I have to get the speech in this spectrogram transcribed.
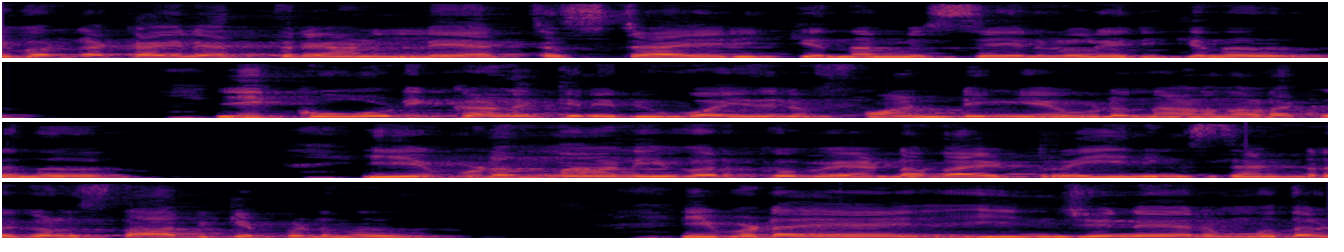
ഇവരുടെ കയ്യിൽ എത്രയാണ് ലേറ്റസ്റ്റ് ആയിരിക്കുന്ന മിസൈലുകൾ ഇരിക്കുന്നത്? ഈ കോടിക്കണക്കിന് രൂപ ഇതിന് ഫണ്ടിങ് എവിടെ നിന്നാണ് നടക്കുന്നത്? എവിടെ നിന്നാണ് ഇവർക്ക് വേണ്ടതായ ട്രെയിനിങ് സെന്ററുകൾ സ്ഥാപിക്കപ്പെടുന്നത്? ഇവിടെ എഞ്ചിനീയർ മുതൽ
